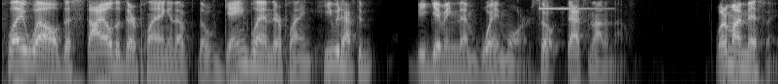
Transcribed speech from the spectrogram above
play well, the style that they're playing and the, the game plan they're playing, he would have to be giving them way more. So that's not enough. What am I missing?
